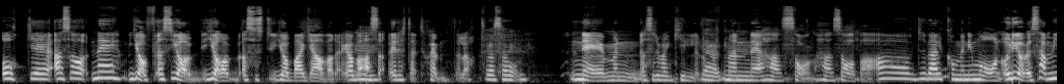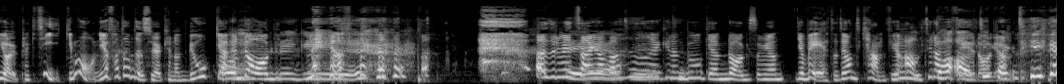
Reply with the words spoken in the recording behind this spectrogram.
Och eh, alltså nej, jag, alltså, jag, jag, alltså, jag bara garvade. Jag bara Mm. alltså är detta ett skämt eller? Vad sa hon? Nej men alltså det var en kille då. Ja. Men eh, han sa, han sa bara ah, du är välkommen imorgon. Och jag var såhär men jag har ju praktik imorgon. Jag fattar inte så jag har kunnat boka en dag. Alltså du vet såhär, är jag bara hur har jag kunnat boka en dag som jag, jag vet att jag inte kan för jag har alltid Du det har på alltid fredagar. praktik.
